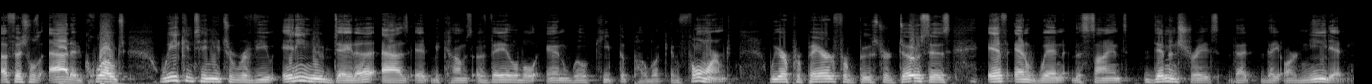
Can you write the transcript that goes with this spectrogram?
Officials added, quote, we continue to review any new data as it becomes available and will keep the public informed. We are prepared for booster doses if and when the science demonstrates that they are needed.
